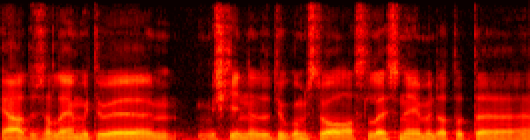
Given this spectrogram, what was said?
ja, dus alleen moeten we misschien in de toekomst wel als les nemen dat, het, eh,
